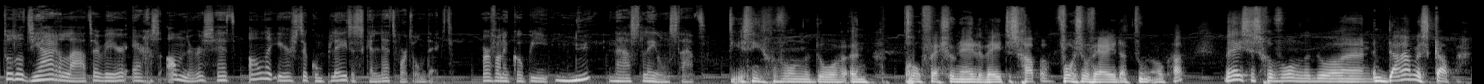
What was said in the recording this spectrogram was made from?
Totdat jaren later weer ergens anders het allereerste complete skelet wordt ontdekt. waarvan een kopie nu naast Leon staat. Die is niet gevonden door een professionele wetenschapper, voor zover je dat toen ook had. Deze is gevonden door een, een dameskapper.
